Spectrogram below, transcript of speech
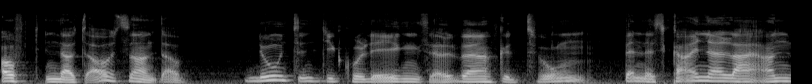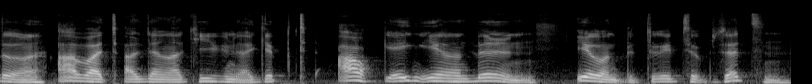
oft in das Ausland ab. Nun sind die Kollegen selber gezwungen, wenn es keinerlei andere Arbeitsalternativen mehr gibt, auch gegen ihren Willen, ihren Betrieb zu besetzen.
